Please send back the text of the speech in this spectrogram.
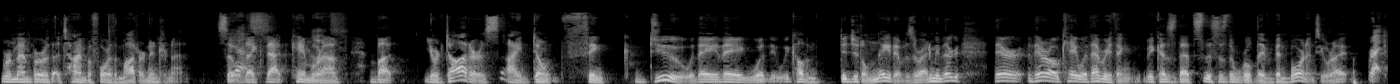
remember a time before the modern internet. So yes. like that came yes. around, but your daughters, I don't think do. They, they, what we call them digital natives, right? I mean, they're, they're, they're okay with everything because that's, this is the world they've been born into, right? Right.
